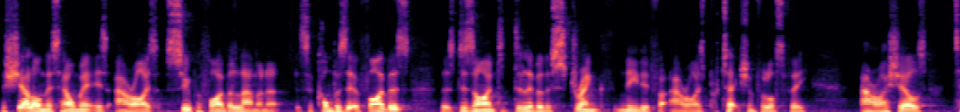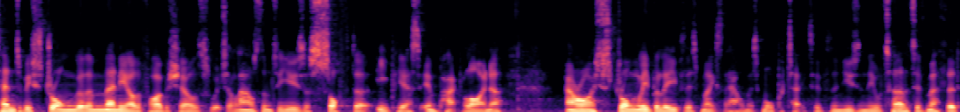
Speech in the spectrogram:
The shell on this helmet is Arai's Superfiber laminate. It's a composite of fibres that's designed to deliver the strength needed for Arai's protection philosophy. Arai shells tend to be stronger than many other fibre shells, which allows them to use a softer EPS impact liner. Arai strongly believe this makes the helmets more protective than using the alternative method,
